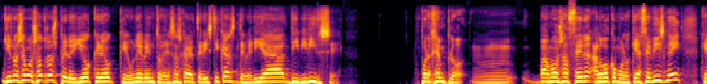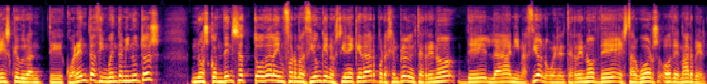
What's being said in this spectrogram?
Yo no sé vosotros, pero yo creo que un evento de esas características debería dividirse por ejemplo, mm, vamos a hacer algo como lo que hace Disney, que es que durante 40, 50 minutos nos condensa toda la información que nos tiene que dar, por ejemplo, en el terreno de la animación o en el terreno de Star Wars o de Marvel.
